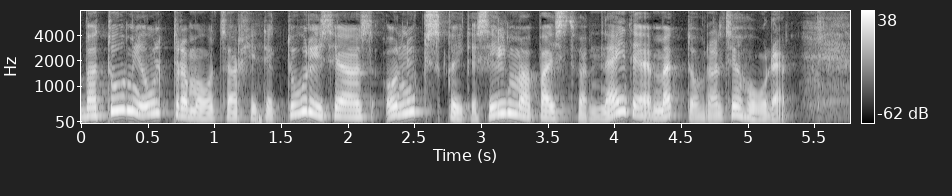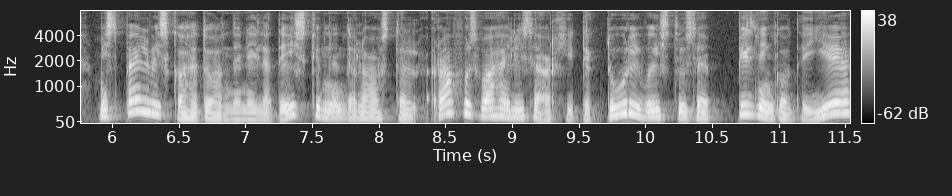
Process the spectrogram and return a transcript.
Batumi ultramoodsa arhitektuuri seas on üks kõige silmapaistvam näide McDonaldsi hoone, mis pälvis kahe tuhande neljateistkümnendal aastal rahvusvahelise arhitektuurivõistluse Building of the Year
